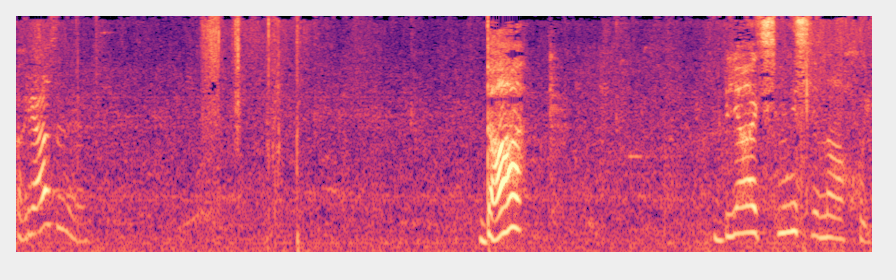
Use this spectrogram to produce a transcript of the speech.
Грязные? Да? Блять, в смысле нахуй?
